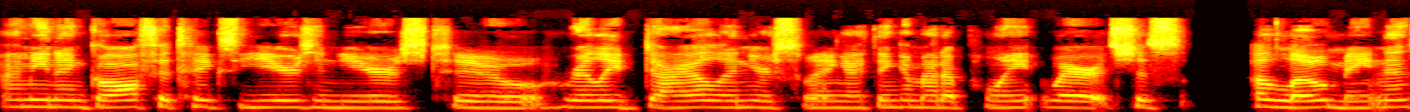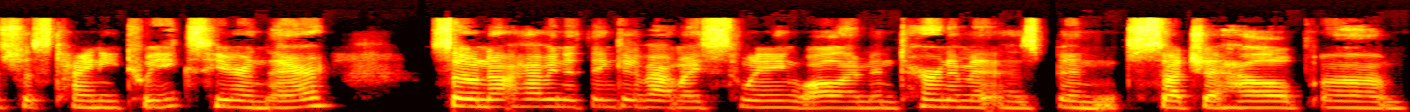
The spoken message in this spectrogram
I mean in golf it takes years and years to really dial in your swing. I think I'm at a point where it's just a low maintenance, just tiny tweaks here and there. So not having to think about my swing while I'm in tournament has been such a help. Um,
